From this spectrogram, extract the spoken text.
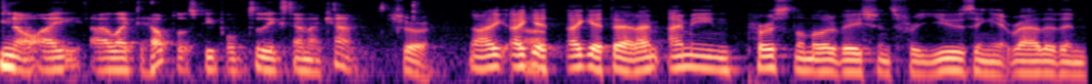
you know I, I like to help those people to the extent i can. Sure no, I, I get I get that. I, I mean personal motivations for using it rather than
